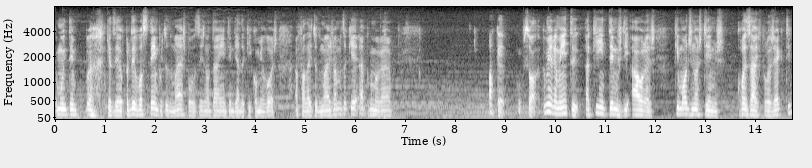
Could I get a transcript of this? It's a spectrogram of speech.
muito tempo, quer dizer, perder o vosso tempo e tudo mais, para vocês não estarem entendendo aqui com a minha voz a falar e tudo mais, vamos aqui aprimorar. Ok, pessoal, primeiramente, aqui em termos de auras, que modos nós temos? Corrosive Project,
